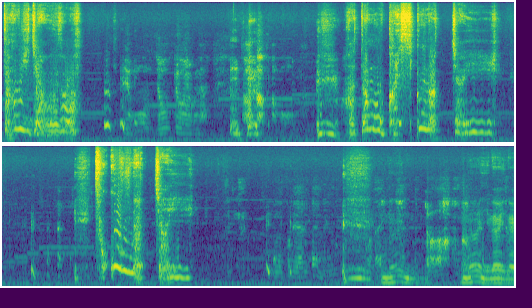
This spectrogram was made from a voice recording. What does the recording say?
ダメじゃうぞでも状況やめない。頭おかしくなっちゃい。チョコになっちゃい何何何何何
